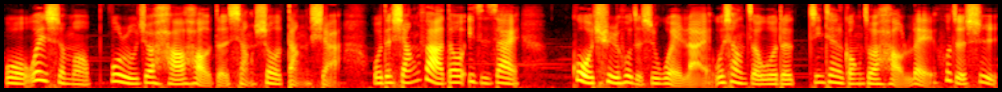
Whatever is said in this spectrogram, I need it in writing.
我为什么不如就好好的享受当下？我的想法都一直在过去或者是未来。我想着我的今天的工作好累，或者是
